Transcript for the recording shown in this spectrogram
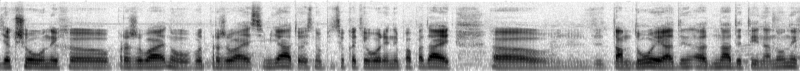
якщо у них е, проживає, ну, от проживає сім'я, то ну, під цю категорію не попадають е, там двоє, одна дитина, ну, у них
